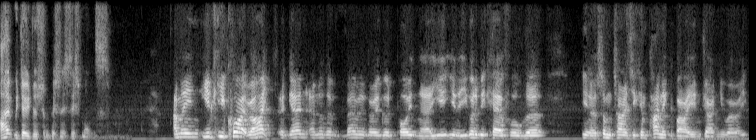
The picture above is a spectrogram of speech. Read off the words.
I hope we do do some business this month. I mean, you, you're quite right. Again, another very, very good point there. You, you know, you've got to be careful that, you know, sometimes you can panic buy in January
